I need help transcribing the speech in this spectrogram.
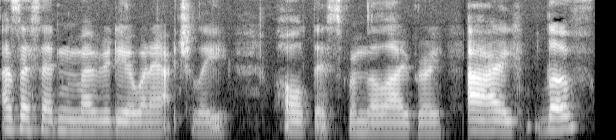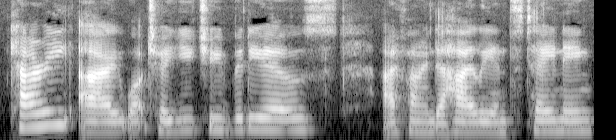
As I said in my video when I actually hauled this from the library, I love Carrie, I watch her YouTube videos, I find her highly entertaining.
